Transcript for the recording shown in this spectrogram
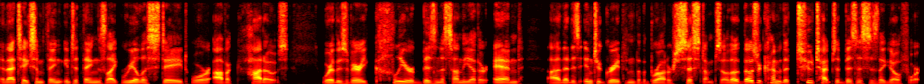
And that takes them thing, into things like real estate or avocados, where there's a very clear business on the other end uh, that is integrated into the broader system. So th- those are kind of the two types of businesses they go for.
